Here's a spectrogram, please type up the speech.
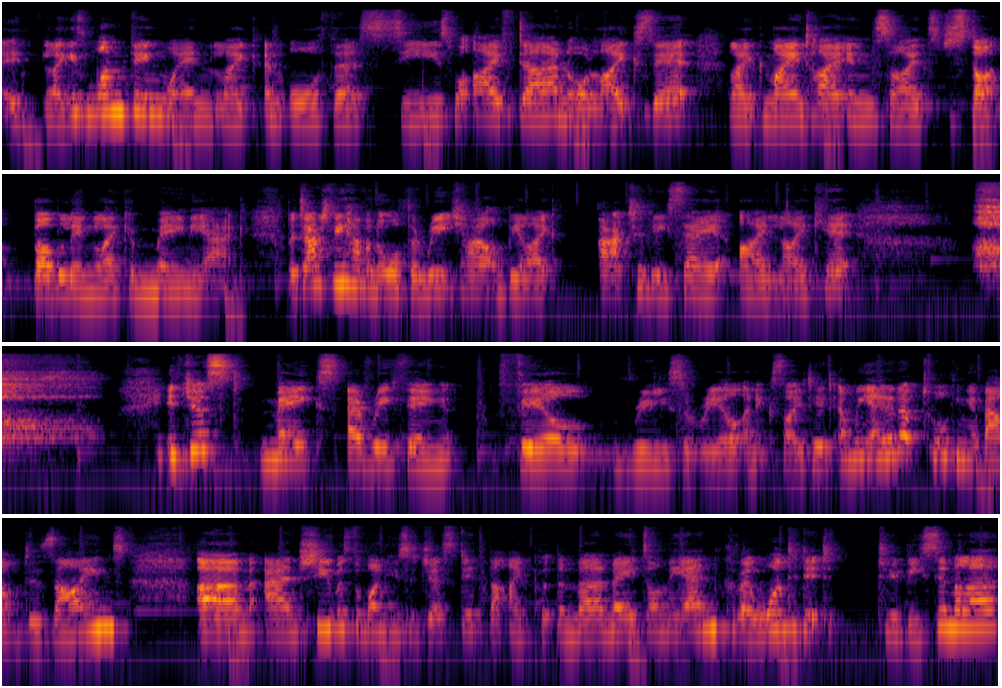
it, like it's one thing when like an author sees what I've done or likes it, like my entire insides just start bubbling like a maniac. But to actually have an author reach out and be like, actively say I like it, it just makes everything feel really surreal and excited. And we ended up talking about designs. Um, and she was the one who suggested that I put the mermaids on the end because I wanted it to be similar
